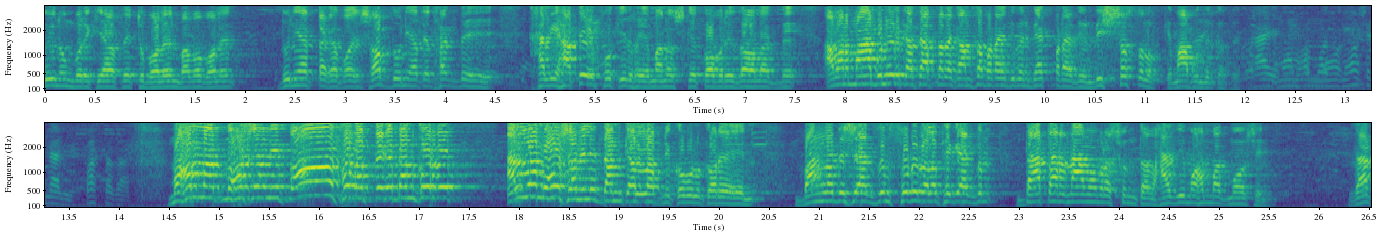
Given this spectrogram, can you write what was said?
দুই নম্বরে কি আছে একটু বলেন বাবা বলেন। দুনিয়ার টাকা পয়সা সব দুনিয়াতে থাকবে। খালি হাতে ফকির হয়ে মানুষকে কবরে যাওয়া লাগবে। আমার মা বোনের কাছে আপনারা গামছা পাঠায় দিবেন ব্যাগ পাঠায় দিবেন বিশ্বস্ত লোককে মা বোনদের কাছে। মোহাম্মদ মহসেন আলী পাঁচ হাজার টাকা দান করবে। আল্লাহ মহসেন আলীর দানকে আল্লাহ আপনি কবুল করেন। বাংলাদেশে একজন ছোটবেলা থেকে একজন দাতার নাম আমরা শুনতাম হাজি মোহাম্মদ মহসেন। যার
